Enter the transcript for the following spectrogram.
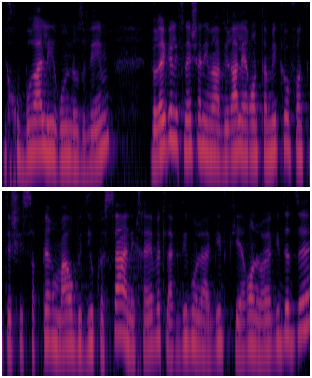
היא חוברה לעירוי נוזלים, ורגע לפני שאני מעבירה לירון את המיקרופון כדי שיספר מה הוא בדיוק עשה, אני חייבת להקדים ולהגיד, כי ירון לא יגיד את זה,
